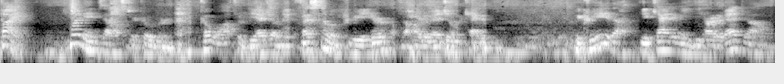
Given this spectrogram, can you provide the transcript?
Hi, my name is Alistair Cockburn, co-author of the Agile Manifesto and creator of the Heart of Agile Academy. We created the Academy, the Heart of Agile,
